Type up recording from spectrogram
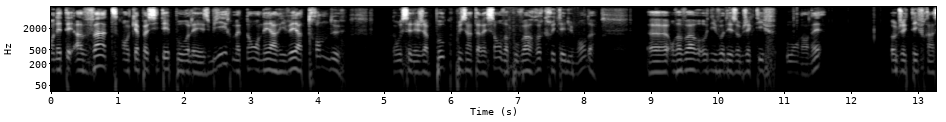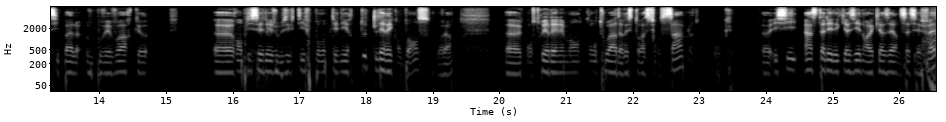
on était à 20 en capacité pour les sbires, maintenant on est arrivé à 32. Donc c'est déjà beaucoup plus intéressant, on va pouvoir recruter du monde. Euh, on va voir au niveau des objectifs où on en est. Objectif principal, vous pouvez voir que euh, remplissez les objectifs pour obtenir toutes les récompenses. Voilà. Euh, construire l'élément comptoir de restauration simple. Euh, ici, installer des casiers dans la caserne, ça c'est fait.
